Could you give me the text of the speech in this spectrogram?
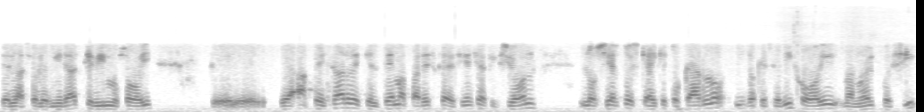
de la solemnidad que vimos hoy, eh, a pesar de que el tema parezca de ciencia ficción, lo cierto es que hay que tocarlo y lo que se dijo hoy, Manuel, pues sí,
